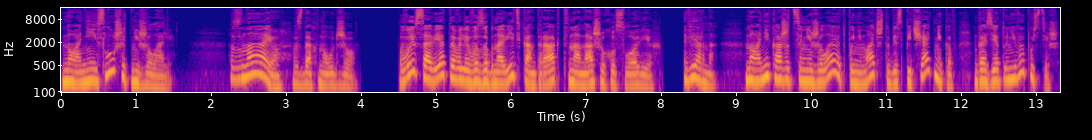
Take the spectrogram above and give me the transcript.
но они и слушать не желали. «Знаю», — вздохнул Джо. «Вы советовали возобновить контракт на наших условиях». «Верно. Но они, кажется, не желают понимать, что без печатников газету не выпустишь».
